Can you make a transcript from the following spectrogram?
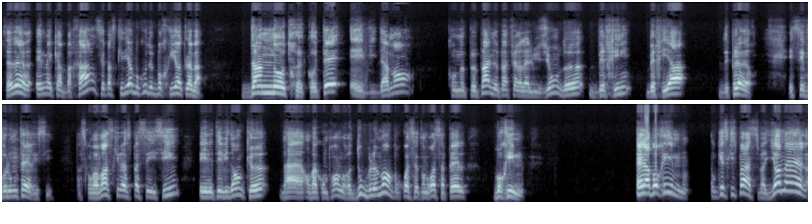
c'est-à-dire Emek Abacha, c'est parce qu'il y a beaucoup de bochiot là-bas. D'un autre côté, évidemment, qu'on ne peut pas ne pas faire l'allusion de Bechi, Bechia, des pleurs. Et c'est volontaire ici. Parce qu'on va voir ce qui va se passer ici. Et il est évident que bah, on va comprendre doublement pourquoi cet endroit s'appelle Bochim. El Abochim. Donc, qu'est-ce qui se passe Va Yomer,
